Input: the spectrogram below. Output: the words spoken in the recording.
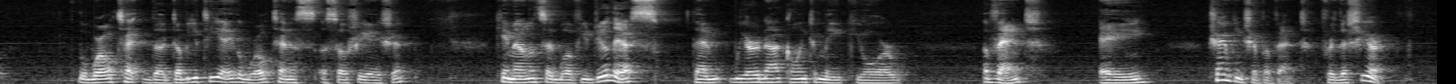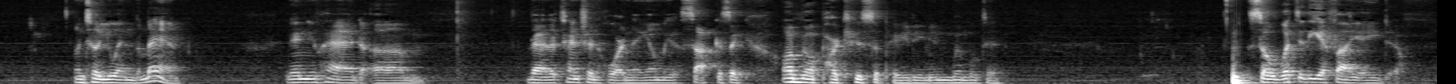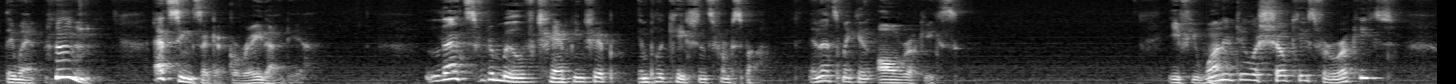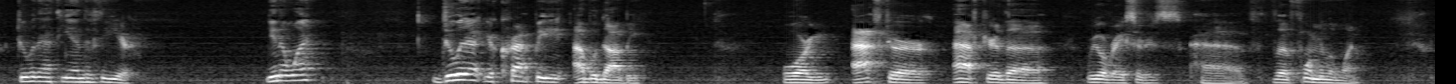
the World Te- the WTA, the World Tennis Association, came out and said, well, if you do this, then we are not going to make your event a championship event for this year until you end the ban. Then you had um, that attention whore Naomi Osaka saying, I'm not participating in Wimbledon. So what did the FIA do? They went, hmm, that seems like a great idea. Let's remove championship implications from Spa and let's make it all rookies. If you want to do a showcase for rookies, do it at the end of the year. You know what? Do it at your crappy Abu Dhabi or after after the real racers have the Formula One.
